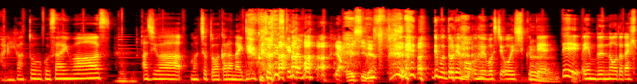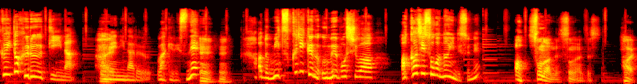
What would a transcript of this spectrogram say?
ありがとうございます。味は、まあちょっとわからないということですけれども。いや、美味しいです。でもどれも梅干し美味しくて、うんで、塩分濃度が低いとフルーティーなはい。梅になるわけですね。ええ、ええ。あと、三つ家の梅干しは赤じそがないんですよね。あ、そうなんです、そうなんです。はい。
